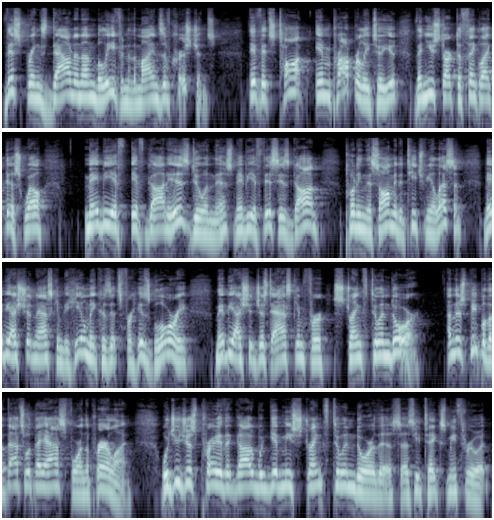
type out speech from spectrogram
This brings doubt and unbelief into the minds of Christians. If it's taught improperly to you, then you start to think like this well, maybe if, if God is doing this, maybe if this is God putting this on me to teach me a lesson. Maybe I shouldn't ask him to heal me because it's for his glory. Maybe I should just ask him for strength to endure. And there's people that that's what they ask for in the prayer line. Would you just pray that God would give me strength to endure this as he takes me through it?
